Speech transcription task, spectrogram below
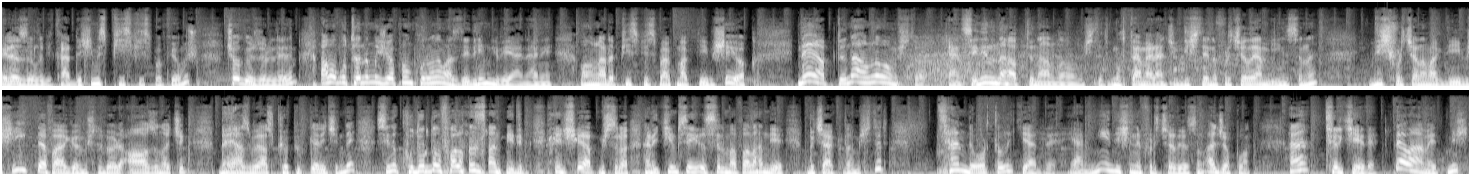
Elazığlı bir kardeşimiz pis pis bakıyormuş. Çok özür dilerim. Ama bu tanımı Japon kullanamaz dediğim gibi yani. Hani onlarda pis pis bakmak diye bir şey yok. Ne yaptığını anlamamıştı Yani senin ne yaptığını anlamamıştır muhtemelen. Çünkü dişlerini fırçalayan bir insanı diş fırçalamak diye bir şey ilk defa görmüştür. Böyle ağzın açık beyaz beyaz köpükler içinde seni kudurdun falan zannedip şey yapmıştır o. Hani kimseyi ısırma falan diye bıçaklamıştır. Sen de ortalık yerde. Yani niye dişini fırçalıyorsun a? Ha? Türkiye'de. Devam etmiş.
